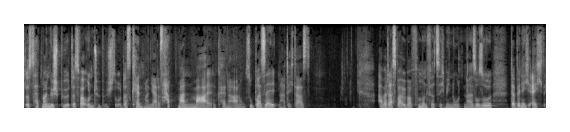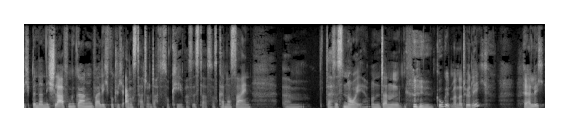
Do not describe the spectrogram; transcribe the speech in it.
das hat man gespürt, das war untypisch so. Das kennt man ja, das hat man mal, keine Ahnung, super selten hatte ich das. Aber das war über 45 Minuten. Also so, da bin ich echt, ich bin dann nicht schlafen gegangen, weil ich wirklich Angst hatte und dachte, okay, was ist das? Was kann das sein? Ähm, das ist neu. Und dann googelt man natürlich. Herrlich.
